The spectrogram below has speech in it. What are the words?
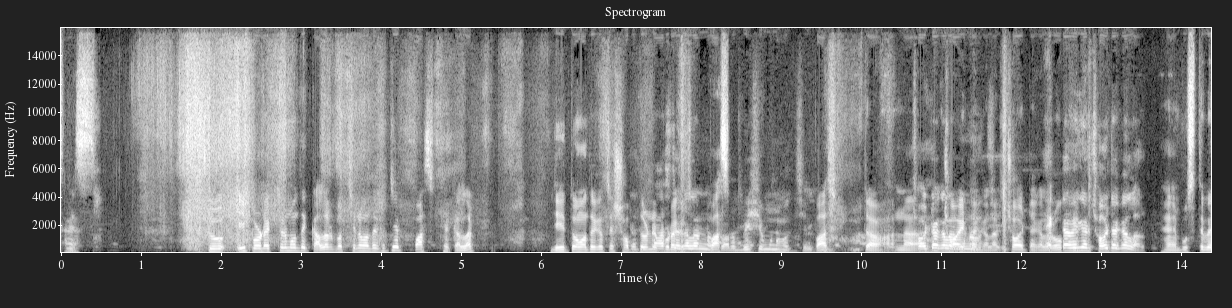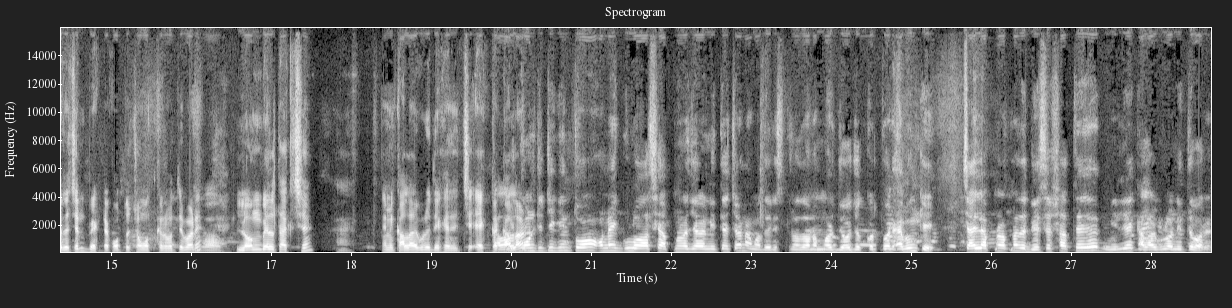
স্পেস তো এই প্রোডাক্টের মধ্যে কালার পাচ্ছেন আমাদের কাছে পাঁচটা কালার যেহেতু আমাদের কাছে সব ধরনের প্রোডাক্ট কালার বেশি মনে হচ্ছে পাঁচটা না ছয়টা ছয়টা কালার ছয়টা কালার একটা ব্যাগের ছয়টা কালার হ্যাঁ বুঝতে পেরেছেন ব্যাগটা কত চমৎকার হতে পারে। লং বেল থাকছে। হ্যাঁ। আমি কালারগুলো দেখে দিচ্ছি একটা কালার কোয়ান্টিটি কিন্তু অনেকগুলো আছে আপনারা যারা নিতে চান আমাদের স্ক্রিনে দেওয়া নাম্বার যোগাযোগ করতে পারেন। এবং কি চাইলে আপনারা আপনাদের ড্রেসের সাথে মিলিয়ে কালারগুলো নিতে পারেন।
